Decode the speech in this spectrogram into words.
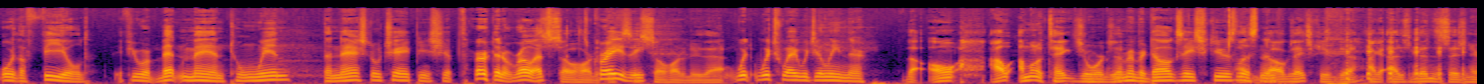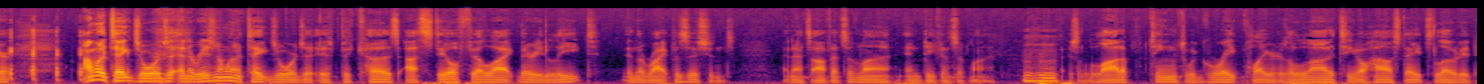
or the field? If you were a betting man to win the national championship, third in a row, that's so hard. crazy. It's so hard to do that. Which, which way would you lean there? The o- I, I'm going to take Georgia. Remember, Dawgs HQ is Uh, listening. Dawgs HQ. Yeah, I it's a business decision here. I'm going to take Georgia, and the reason I'm going to take Georgia is because I still feel like they're elite in the right positions, and that's offensive line and defensive line. hmm There's a lot of teams with great players. A lot of teams. Ohio State's loaded.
